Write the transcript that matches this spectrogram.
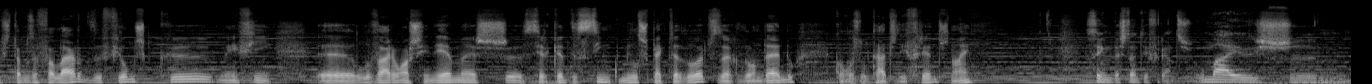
Estamos a falar de filmes que, enfim, eh, levaram aos cinemas eh, cerca de 5 mil espectadores, arredondando, com resultados diferentes, não é? Sim, bastante diferentes. O mais o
